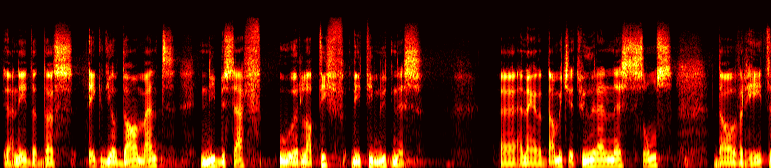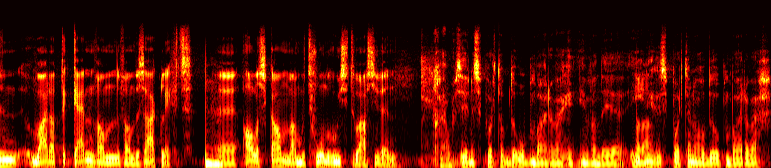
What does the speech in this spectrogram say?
Ja, nee, dat, dat is ik die op dat moment niet besef hoe relatief die 10 minuten is. Uh, en denk dat dat een beetje het wielrennen is soms, dat we vergeten waar dat de kern van, van de zaak ligt. uh, alles kan, maar je moet gewoon een goede situatie vinden. Ja, we zijn een sport op de openbare weg. Een van de enige sporten nog op de openbare weg.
